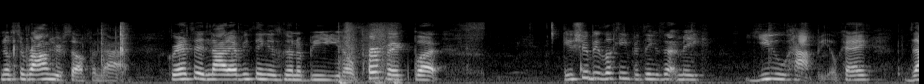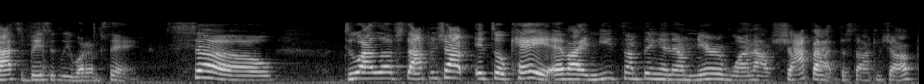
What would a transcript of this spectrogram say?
you know, surround yourself in that. Granted, not everything is going to be, you know, perfect, but you should be looking for things that make you happy, okay? That's basically what I'm saying. So, do I love Stop and Shop? It's okay. If I need something and I'm near one, I'll shop at the Stop and Shop.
